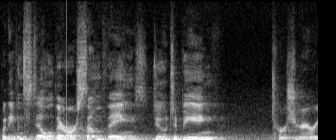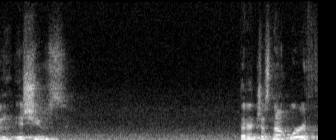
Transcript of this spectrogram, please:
But even still, there are some things due to being tertiary issues that are just not worth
